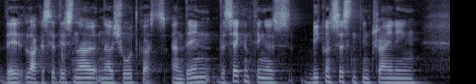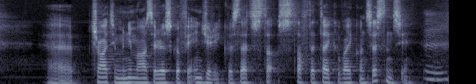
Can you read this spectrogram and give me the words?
There, like I said, there's no no shortcuts. And then the second thing is be consistent in training. Uh, try to minimize the risk of injury because that's stu- stuff that take away consistency. Mm.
